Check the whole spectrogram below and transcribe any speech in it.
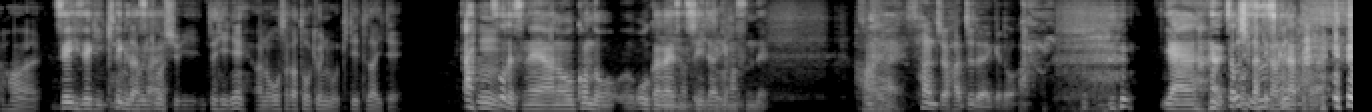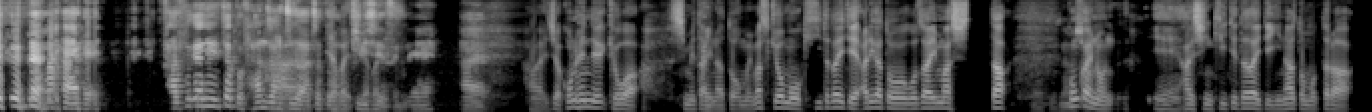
いはいぜひぜひ来てくださいぜひねあの大阪東京にも来ていただいてあ、うんそうですね。あの、今度お伺いさせていただきますんで。はい、はい38度やけど。いやー、ちょっと涼しくなってから。はい。さすがにちょっと38度はちょっと厳しいですよね。はい。はい、じゃあこの辺で今日は締めたいなと思います。今日もお聞きいただいてありがとうございました。今回の、えー配信聞いていただいていいなと思ったら、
